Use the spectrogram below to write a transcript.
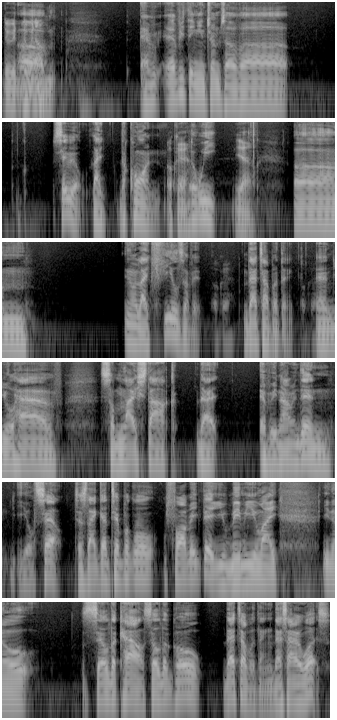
Do we, do we know? Um, every, everything in terms of uh, cereal, like the corn, Okay. the wheat, Yeah. Um, you know, like fields of it. Okay. that type of thing. And you'll have some livestock that every now and then you'll sell, just like a typical farming thing. You maybe you might, you know, sell the cow, sell the goat, that type of thing. That's how it was.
